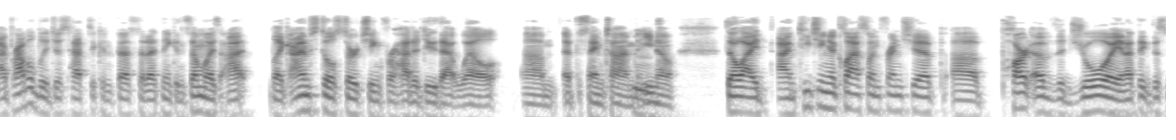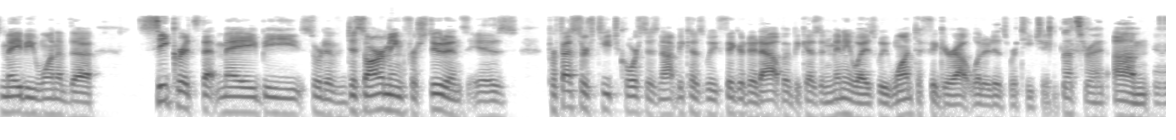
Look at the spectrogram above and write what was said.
I probably just have to confess that I think in some ways I like I'm still searching for how to do that well. Um, at the same time, Mm. you know, though I I'm teaching a class on friendship, uh, part of the joy, and I think this may be one of the secrets that may be sort of disarming for students is professors teach courses not because we figured it out, but because in many ways we want to figure out what it is we're teaching. That's right. Um, Yeah.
